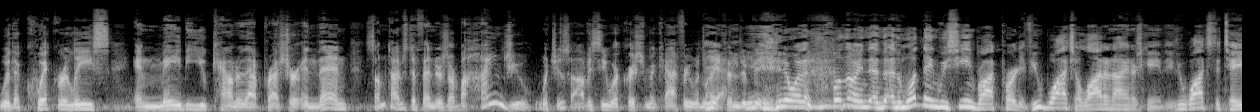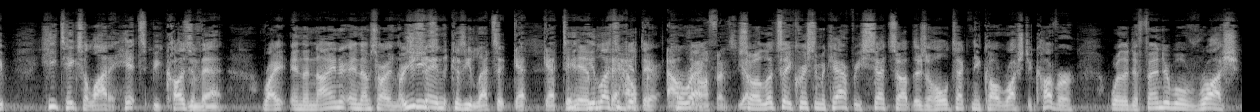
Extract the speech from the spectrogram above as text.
with a quick release and maybe you counter that pressure. And then sometimes defenders are behind you, which is obviously where Christian McCaffrey would like yeah, them to be. You know what? Well, no, and, and one thing we've seen Brock Purdy, if you watch a lot of Niners games, if you watch the tape, he takes a lot of hits because of mm-hmm. that right? In the Niner, and I'm sorry, are you saying saying because he lets it get get to he, him? He lets it get there. Correct. The yep. So let's say Christian McCaffrey sets up. There's a whole technique called rush to cover, where the defender will rush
